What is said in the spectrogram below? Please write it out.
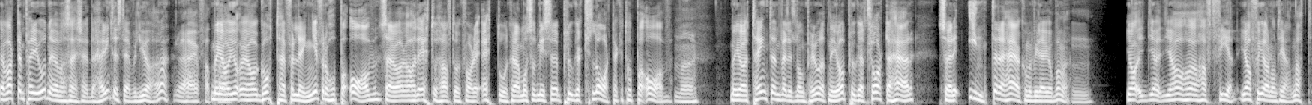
Det har varit en period när jag så här, det här är inte ens det jag vill göra. Ja, jag fattar. Men jag har, jag har gått här för länge för att hoppa av. Så här, ja, det är ett och ett halvt år kvar, det är ett år kvar. Jag måste åtminstone plugga klart, jag kan inte hoppa av. Nej. Men jag har tänkt en väldigt lång period att när jag har pluggat klart det här så är det inte det här jag kommer vilja jobba med. Mm. Jag, jag, jag har haft fel, jag får göra någonting annat.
